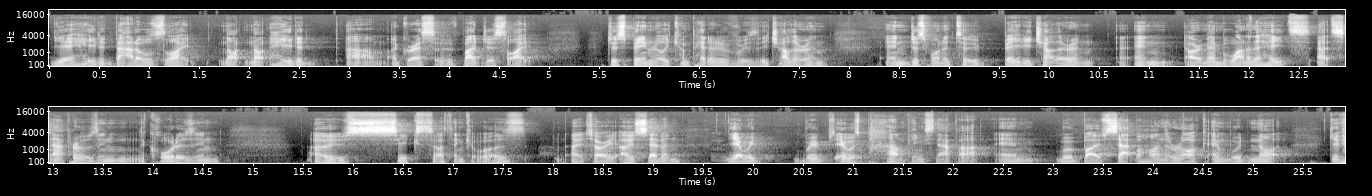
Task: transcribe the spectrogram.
yeah heated battles like not not heated um, aggressive but just like just being really competitive with each other and and just wanted to beat each other and and I remember one of the heats at Snapper was in the quarters in 06 I think it was oh, sorry 07 yeah we we it was pumping snapper, and we were both sat behind the rock and would not give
